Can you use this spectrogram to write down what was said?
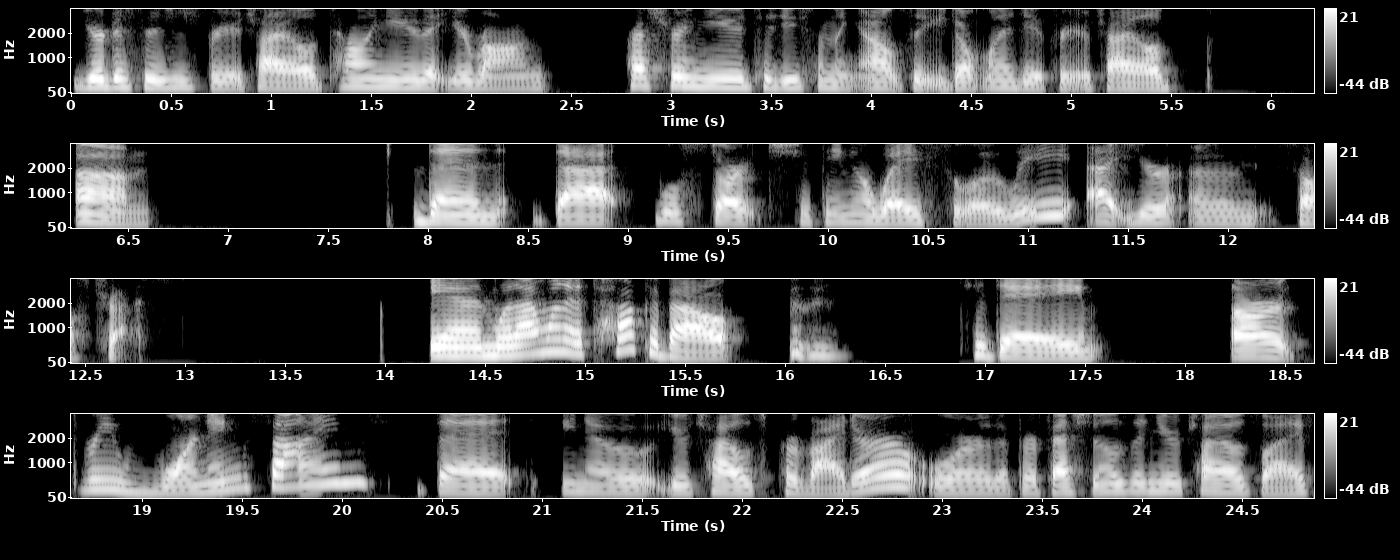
your decisions for your child, telling you that you're wrong, pressuring you to do something else that you don't want to do for your child, um, then that will start chipping away slowly at your own self trust. And what I want to talk about today are three warning signs that you know your child's provider or the professionals in your child's life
